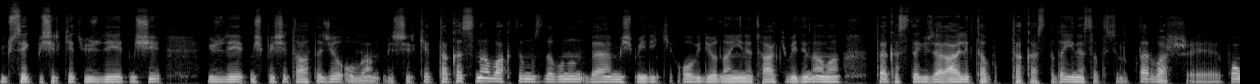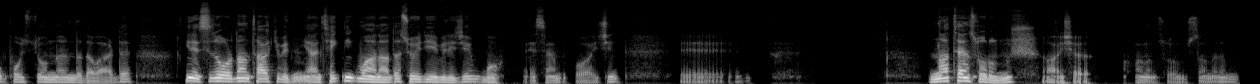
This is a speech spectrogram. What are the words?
yüksek bir şirket. %70'i %75'i tahtacı olan bir şirket. Takasına baktığımızda bunun beğenmiş miydik? O videodan yine takip edin ama takası da güzel. Aylık ta takasta da yine satıcılıklar var. E, fon pozisyonlarında da vardı. Yine siz oradan takip edin. Yani teknik manada söyleyebileceğim bu SM boğa için. E, Naten sorulmuş. Ayşe Hanım sormuş sanırım.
